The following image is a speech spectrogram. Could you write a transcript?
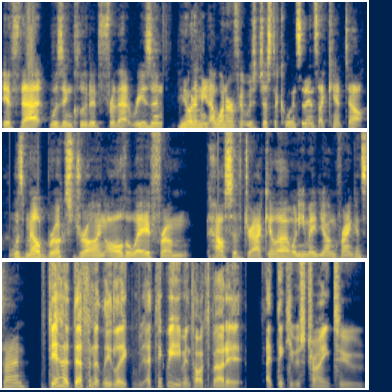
if that was included for that reason. You know what I mean? I wonder if it was just a coincidence. I can't tell. Was Mel Brooks drawing all the way from House of Dracula when he made Young Frankenstein? Yeah, definitely. Like I think we even talked about it. I think he was trying to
